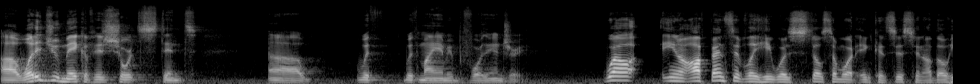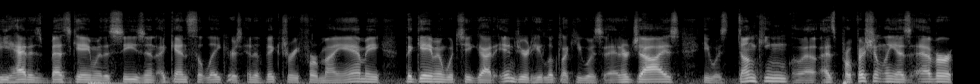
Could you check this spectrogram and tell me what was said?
Uh, what did you make of his short stint uh, with with Miami before the injury? Well, you know, offensively, he was still somewhat inconsistent, although he had his best game of the season against the Lakers in a victory for Miami. The game in which he got injured, he looked like he was energized. He was dunking uh, as proficiently as ever.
